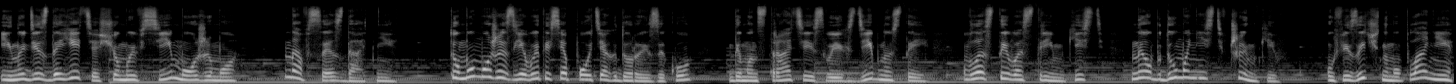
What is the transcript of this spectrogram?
Іноді здається, що ми всі можемо на все здатні. Тому може з'явитися потяг до ризику, демонстрації своїх здібностей, властива стрімкість, необдуманість вчинків. У фізичному плані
